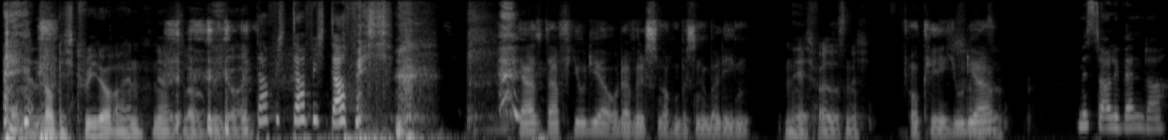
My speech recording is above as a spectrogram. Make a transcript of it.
dann logge ich Greedo ein. Ja, ich logge Greedo ein. Darf ich, darf ich, darf ich? Ja, darf Julia oder willst du noch ein bisschen überlegen? Nee, ich weiß es nicht. Okay, Julia. Scheiße. Mr. Ollivander.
